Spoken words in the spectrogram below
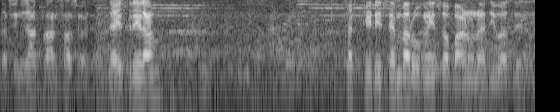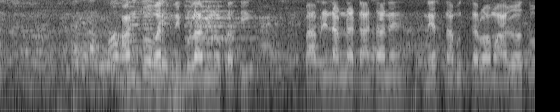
દક્ષિણ ગુજરાત પ્રાંત સહ જય શ્રી રામ છઠ્ઠી ડિસેમ્બર ઓગણીસો બાણુંના દિવસે પાંચસો વર્ષની ગુલામીનો પ્રતીક બાબરી નામના ઢાંચાને નેસ નાબૂદ કરવામાં આવ્યો હતો.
